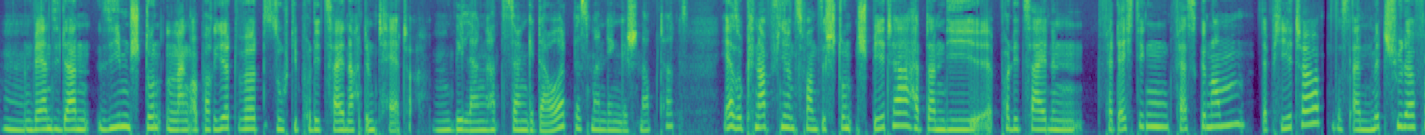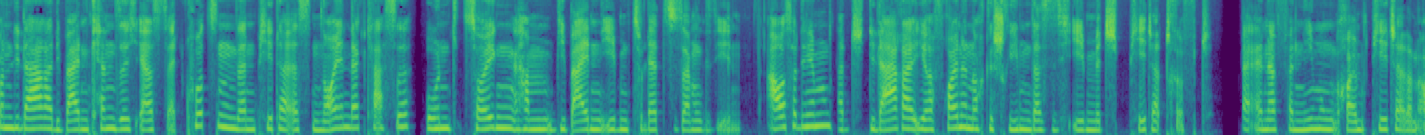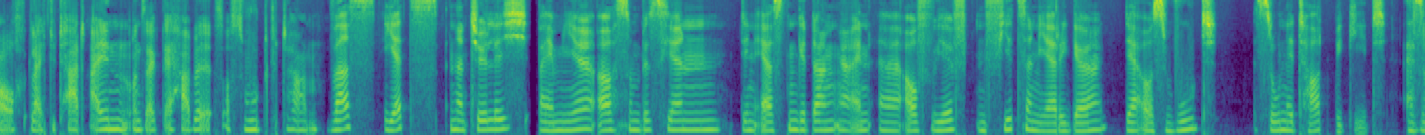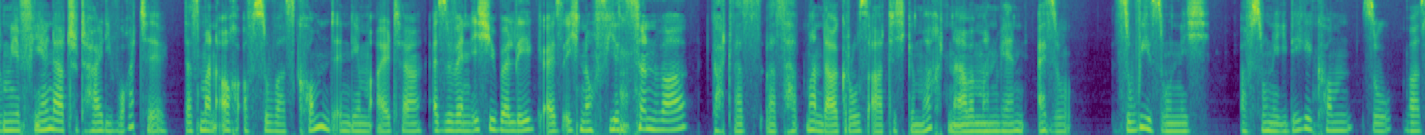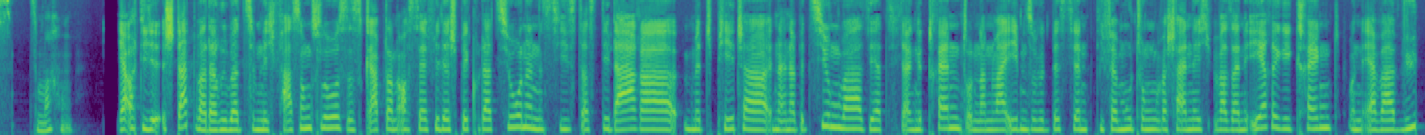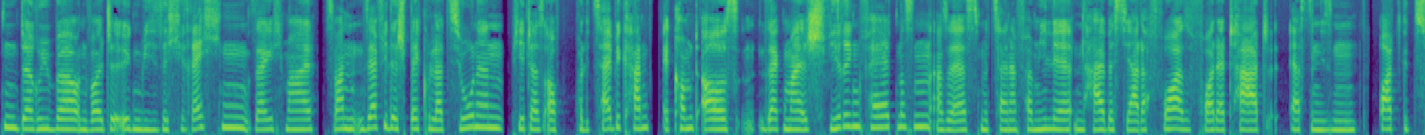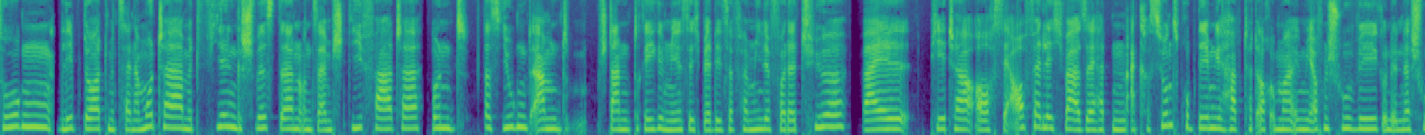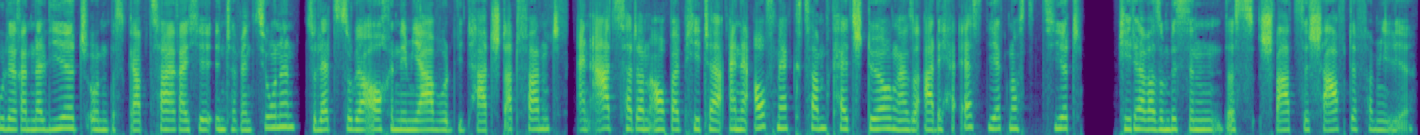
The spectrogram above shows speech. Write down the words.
Mhm. Und während sie dann sieben Stunden lang operiert wird, sucht die Polizei nach dem Täter. Hm, wie lange hat es dann gedauert, bis man den geschnappt hat? Ja, so knapp 24 Stunden später hat dann die Polizei den Verdächtigen festgenommen, der Peter. Das ist ein Mitschüler von Dilara. Die beiden kennen sich erst seit kurzem, denn Peter ist neu in der Klasse. Und Zeugen haben die beiden eben zuletzt zusammen gesehen. Außerdem hat Dilara ihrer Freundin noch geschrieben, dass sie sich eben mit Peter trifft. Bei einer Vernehmung räumt Peter dann auch gleich die Tat ein und sagt, er habe es aus Wut getan. Was jetzt natürlich bei mir auch so ein bisschen den ersten Gedanken ein, äh, aufwirft, ein 14-Jähriger, der aus Wut so eine Tat begeht. Also mir fehlen da total die Worte, dass man auch auf sowas kommt in dem Alter. Also wenn ich überlege, als ich noch 14 war, Gott, was, was hat man da großartig gemacht? Na, aber man wäre also sowieso nicht auf so eine Idee gekommen, so was zu machen? Ja, auch die Stadt war darüber ziemlich fassungslos. Es gab dann auch sehr viele Spekulationen. Es hieß, dass die Lara mit Peter in einer Beziehung war. Sie hat sich dann getrennt und dann war eben so ein bisschen die Vermutung, wahrscheinlich war seine Ehre gekränkt und er war wütend darüber und wollte irgendwie sich rächen, sage ich mal. Es waren sehr viele Spekulationen. Peter ist auch Polizei bekannt. Er kommt aus, sag mal, schwierigen Verhältnissen. Also er ist mit seiner Familie ein halbes Jahr davor, also vor der Tat, erst in diesen Ort gezogen, lebt dort mit seiner Mutter, mit vielen Geschwistern Geschwistern und seinem Stiefvater. Und das Jugendamt stand regelmäßig bei dieser Familie vor der Tür, weil Peter auch sehr auffällig war. Also er hat ein Aggressionsproblem gehabt, hat auch immer irgendwie auf dem Schulweg und in der Schule randaliert und es gab zahlreiche Interventionen. Zuletzt sogar auch in dem Jahr, wo die Tat stattfand. Ein Arzt hat dann auch bei Peter eine Aufmerksamkeitsstörung, also ADHS, diagnostiziert. Peter war so ein bisschen das schwarze Schaf der Familie.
